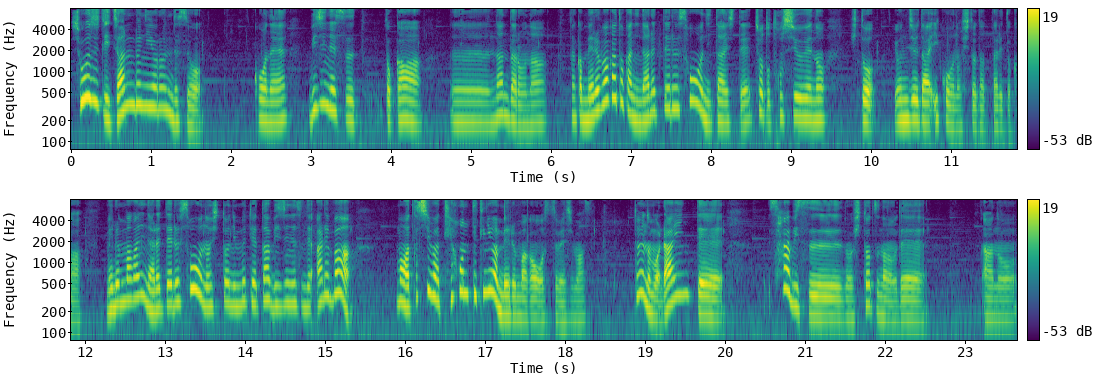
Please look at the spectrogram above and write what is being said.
正直ジャンルによるんですよ。こうね、ビジネスとか、うーん、なんだろうな。なんかメルマガとかに慣れてる層に対してちょっと年上の人40代以降の人だったりとかメルマガに慣れてる層の人に向けたビジネスであれば、まあ、私は基本的にはメルマガをおすすめします。というのも LINE ってサービスの一つなのであの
